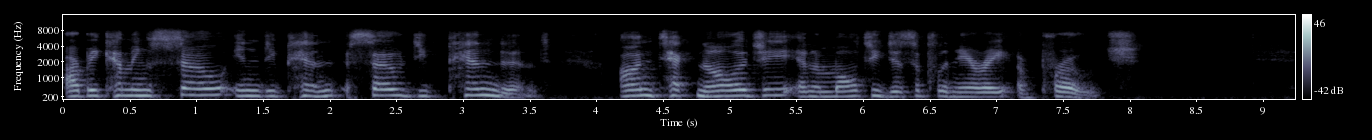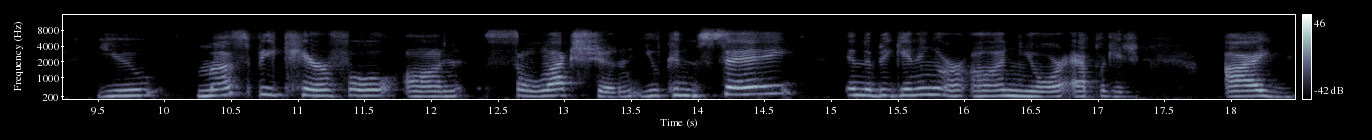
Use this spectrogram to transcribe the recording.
are becoming so independent, so dependent on technology and a multidisciplinary approach. You must be careful on selection. You can say in the beginning or on your application, I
